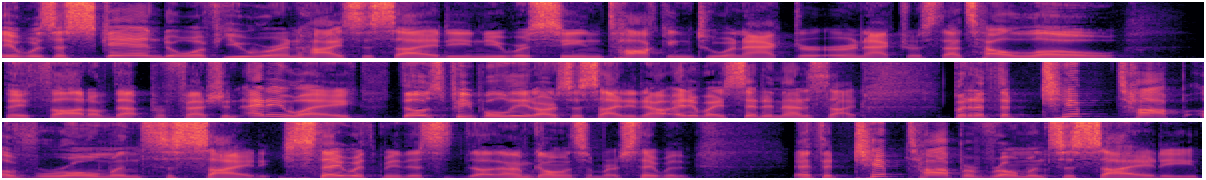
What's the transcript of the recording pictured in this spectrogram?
It was a scandal if you were in high society and you were seen talking to an actor or an actress. That's how low they thought of that profession. Anyway, those people lead our society now. Anyway, setting that aside. But at the tip top of Roman society, stay with me. This I'm going somewhere. Stay with me at the tip top of Roman society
